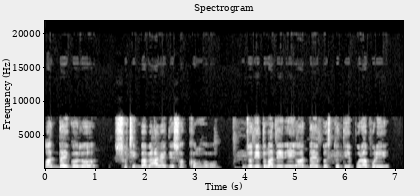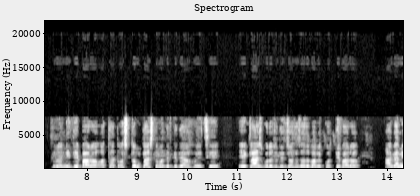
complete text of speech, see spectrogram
অধ্যায়গুলো সঠিকভাবে আগাইতে সক্ষম হব। যদি তোমাদের এই অধ্যায় প্রস্তুতি পুরাপুরি তোমরা নিতে পারো, অর্থাৎ অষ্টম ক্লাস তোমাদেরকে দেওয়া হয়েছে, এই ক্লাসগুলো যদি যথাযথভাবে করতে পারো, আগামী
